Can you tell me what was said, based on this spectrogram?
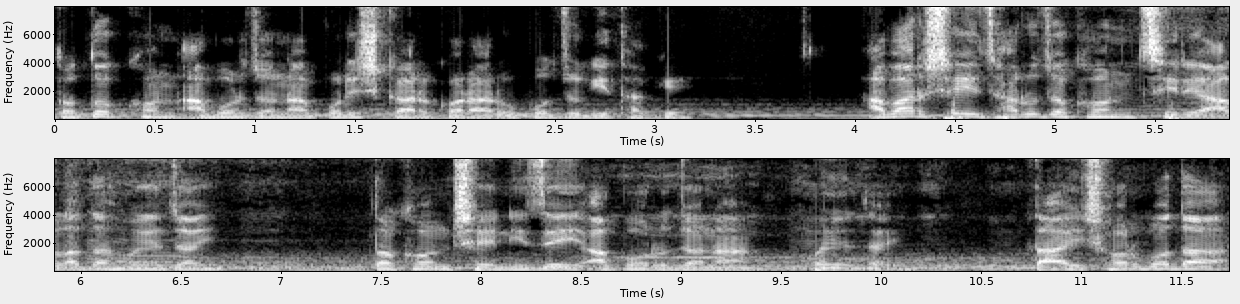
ততক্ষণ আবর্জনা পরিষ্কার করার উপযোগী থাকে। আবার সেই ঝাড়ু যখন ছিঁড়ে আলাদা হয়ে যায়, তখন সে নিজেই আবর্জনা হয়ে যায়। তাই সর্বদা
